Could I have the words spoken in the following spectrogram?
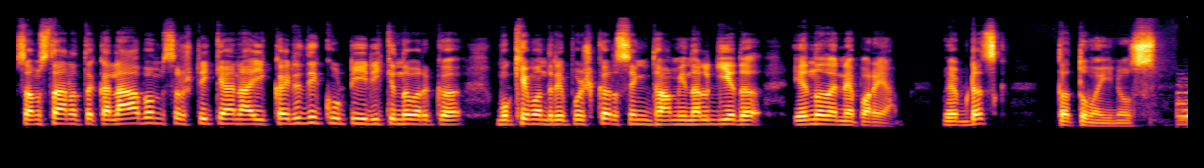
സംസ്ഥാനത്ത് കലാപം സൃഷ്ടിക്കാനായി കരുതിക്കൂട്ടിയിരിക്കുന്നവർക്ക് മുഖ്യമന്ത്രി പുഷ്കർ സിംഗ് ധാമി നൽകിയത് എന്ന് തന്നെ പറയാം. Web desk Tatwamayi news.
